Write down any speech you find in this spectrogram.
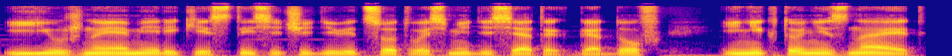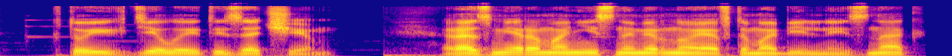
и Южной Америке с 1980-х годов, и никто не знает, кто их делает и зачем. Размером они с номерной автомобильный знак,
